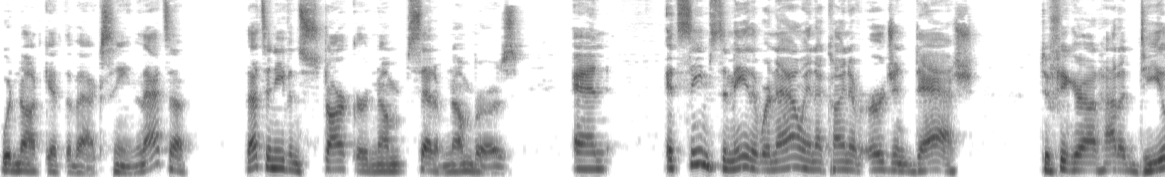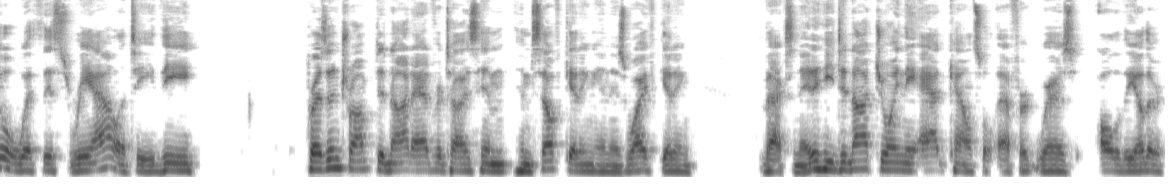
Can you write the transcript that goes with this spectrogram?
would not get the vaccine. That's a that's an even starker num- set of numbers. And it seems to me that we're now in a kind of urgent dash to figure out how to deal with this reality. The President Trump did not advertise him himself getting and his wife getting vaccinated. He did not join the ad council effort, whereas all of the other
